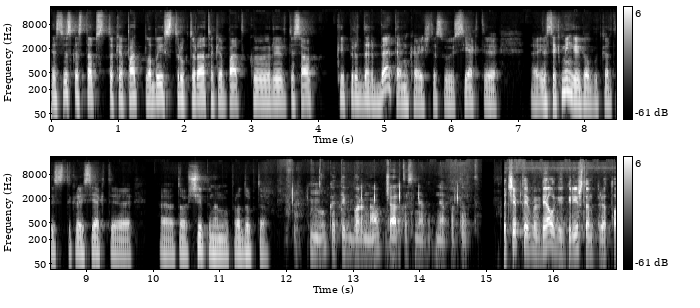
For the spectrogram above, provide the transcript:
nes viskas taps tokia pat labai struktūra, tokia pat, kur ir tiesiog kaip ir darbe tenka iš tiesų siekti e, ir sėkmingai galbūt kartais tikrai siekti e, to šipinamų produktų. Nu, kad tik burnout čartas ne, nepataptų. Bet šiaip tai vėlgi grįžtant prie to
